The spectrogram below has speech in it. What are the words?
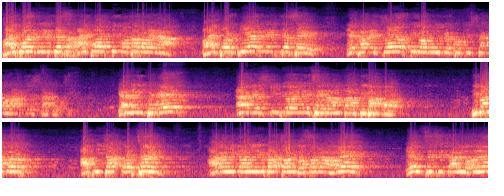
ভাইপোর নির্দেশে ভাইপো অব্দি কথা বলে না। ভাইপোর বিয়ের নির্দেশে এখানে চোর তৃণমূলকে প্রতিষ্ঠা করার চেষ্টা করছে। ক্যানিং থেকে এক এসডিপিও এনেছে নাম তার দিবাকর। দিবাকর, আপনি যা করছেন, আগামীকাল নির্বাচন ঘোষণা হলে এমসিসি চালু হলে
